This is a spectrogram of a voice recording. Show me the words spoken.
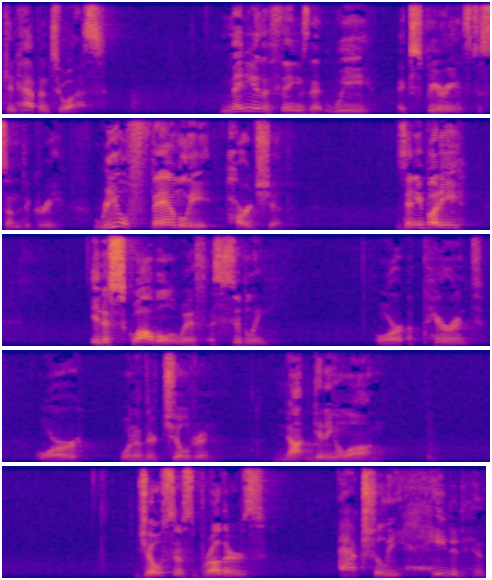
can happen to us many of the things that we experience to some degree. Real family hardship. Is anybody in a squabble with a sibling or a parent or one of their children not getting along? Joseph's brothers actually hated him.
